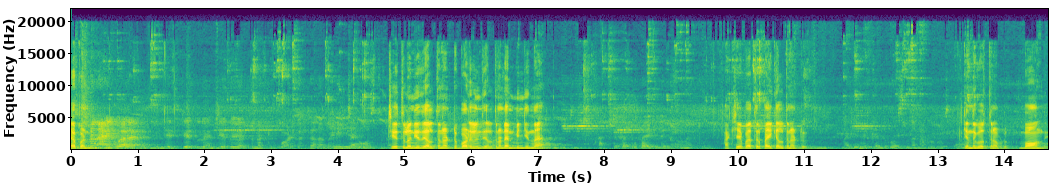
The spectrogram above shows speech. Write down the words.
చెప్పండి. చేతిలో చేతి వెళ్తున్నట్టు బాడీ ఇది వెళ్తున్నట్టు బాడీలోంచి వెళ్తున్నట్టు అనిపించిందా? అక్షయపత్ర పైకి వెళ్తున్నట్టు అక్షయపాత్ర పైకి వెళ్తున్నట్టు. మళ్ళీ మీరు కిందకు వస్తున్నప్పుడు బాగుంది.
